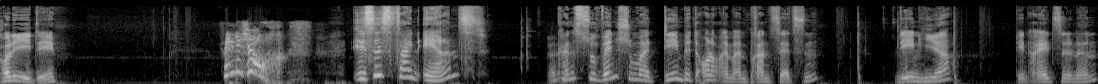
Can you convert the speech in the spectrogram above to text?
Tolle Idee. Finde ich auch. Ist es dein Ernst? Was? Kannst du, wenn schon mal, den bitte auch noch einmal in Brand setzen? Den hier? Den einzelnen?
